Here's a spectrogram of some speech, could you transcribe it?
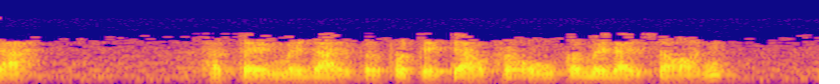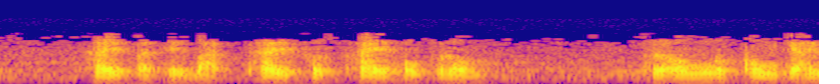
ได้ ถ้าแต่งไม่ได้ พระพุทธเจ้าพระองค์ก็ไม่ได้สอน ให้ปฏิบัติให้ฝึกให้อบรม พระองค์ก็คงจะให้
